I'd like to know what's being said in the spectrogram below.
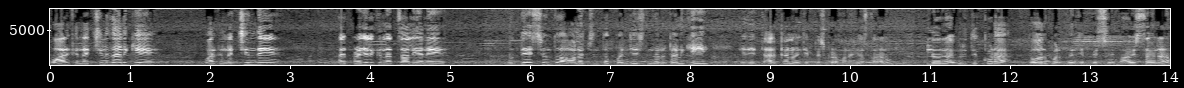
వారికి నచ్చిన దానికే వారికి నచ్చిందే అది ప్రజలకి నచ్చాలి అనే ఉద్దేశంతో ఆలోచనతో పనిచేసింది అనటానికి ఇది తార్కాణం అని చెప్పేసి కూడా మనం చేస్తున్నాను నెల్లూరు అభివృద్ధికి కూడా దోహదపడుతుందని చెప్పేసి భావిస్తా ఉన్నాను.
